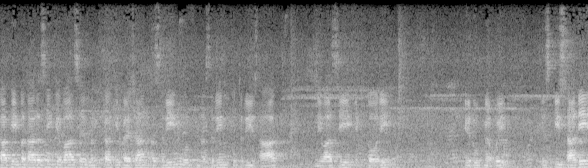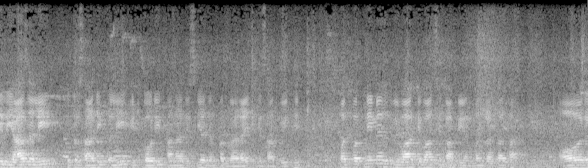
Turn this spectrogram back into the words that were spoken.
काफ़ी पतारसी के बाद से मृतका की पहचान हसरीन उर्फ़ नसरीन पुत्री इसहाक, निवासी इटकौरी के रूप में हुई। इसकी शादी रियाज अली, पुत्र सादिक अली इटकौरी थाना रिसिया जनपद बहराइच के साथ हुई थी। पति पत्नी में विवाह के बाद से काफ़ी अनबन रहता था और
